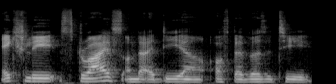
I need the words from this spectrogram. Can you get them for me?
actually strives on the idea of diversity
